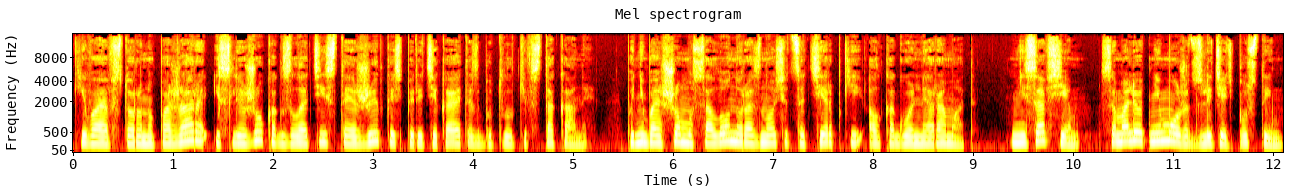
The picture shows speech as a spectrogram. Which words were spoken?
Кивая в сторону пожара и слежу, как золотистая жидкость перетекает из бутылки в стаканы. По небольшому салону разносится терпкий алкогольный аромат. «Не совсем. Самолет не может взлететь пустым,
